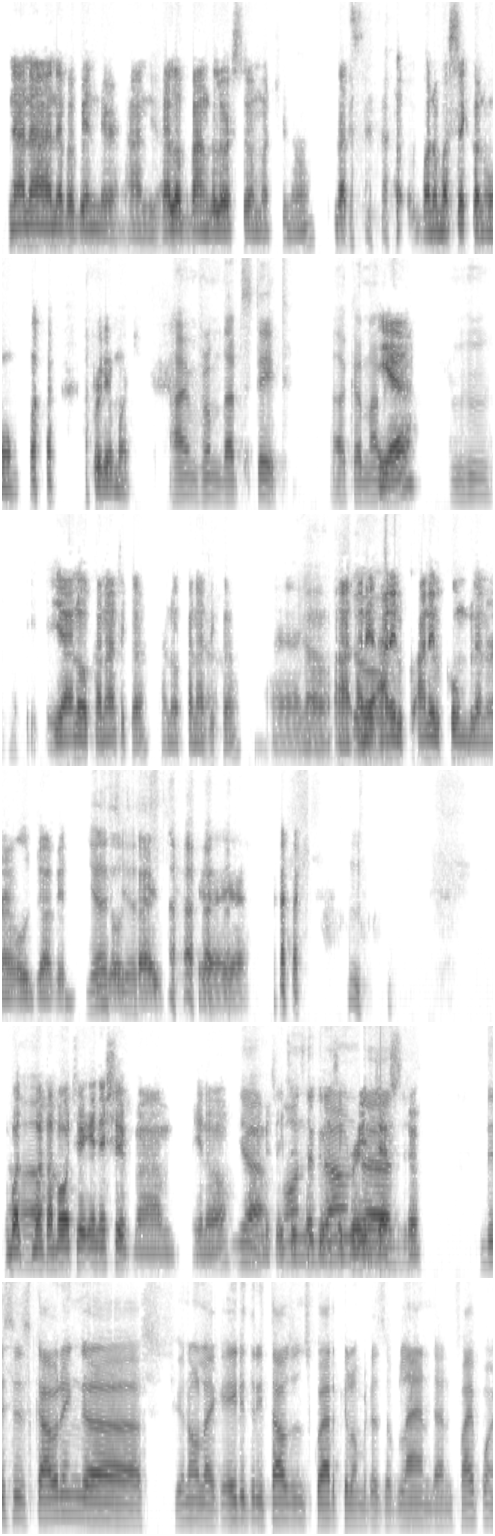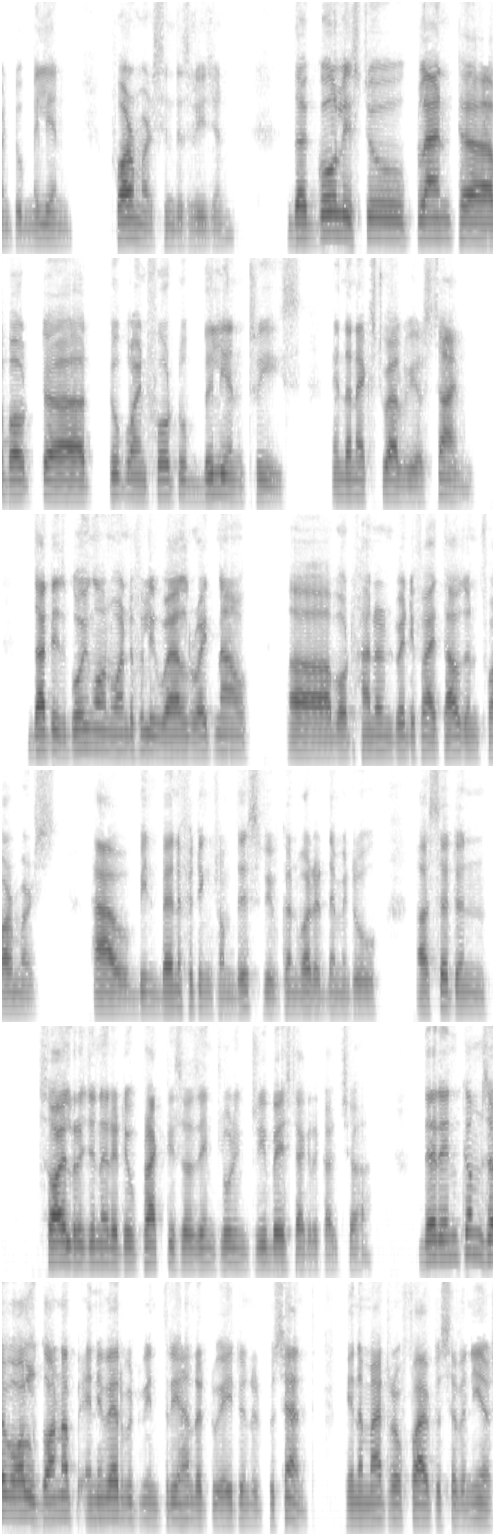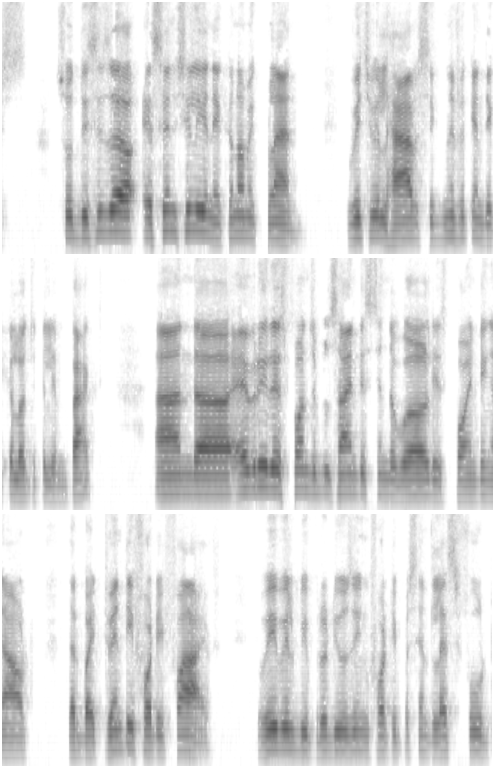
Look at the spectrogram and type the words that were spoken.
No, no, I never been there, and Yeah. I love Bangalore so much. You know, that's one of my second home, pretty much. I'm from that state, uh, Karnataka. Yeah, Mm-hmm. yeah, I know Karnataka. I know Karnataka. I Yeah, know An- Anil, so- Anil, Anil Kumble and Rahul Dravid. Yes, those yes. guys. Yeah, yeah. But but Uh, about your initiative, um, you know, Yeah, um, it's, it's, on it's, the a, it's a ground, great uh, gesture. This is covering, uh, you know, like eighty-three thousand square kilometers of land and five point two million farmers in this region. The goal is to plant uh, about uh, two point four two billion trees in the next twelve years' time. That is going on wonderfully well. Right now, uh, about hundred and twenty-five thousand farmers have been benefiting from this. We've converted them into a certain soil regenerative practices, including tree-based agriculture. Their incomes have all gone up anywhere between three hundred to eight hundred percent in a matter of five to seven years. So this is a essentially an economic plan which will have significant ecological impact. And uh, every responsible scientist in the world is pointing out that by 2045, we will be producing forty percent less food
